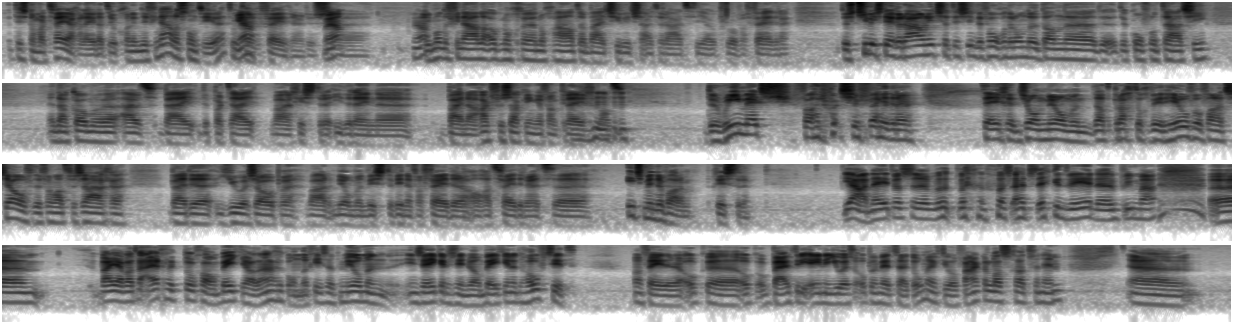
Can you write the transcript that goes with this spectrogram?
Het is nog maar twee jaar geleden dat hij ook gewoon in de finale stond hier. Hè, toen tegen Federer. Dus Ja. die won de finale ook nog, nog gehaald. Daarbij Cilic uiteraard, die ook verloor van Federer. Dus Cilic tegen Raonic, dat is in de volgende ronde dan eh, de, de confrontatie. En dan komen we uit bij de partij waar gisteren iedereen eh, bijna hartverzakkingen van kreeg. Want de rematch van Roger Federer tegen John Millman... dat bracht toch weer heel veel van hetzelfde van wat we zagen bij de US Open... waar Millman wist te winnen van Federer. Al had Federer het eh, iets minder warm gisteren. Ja, nee, het was, was uitstekend weer. prima. Ehm, maar ja, wat we eigenlijk toch al een beetje hadden aangekondigd... is dat Milman in zekere zin wel een beetje in het hoofd zit van Federer. Ook, eh, ook, ook buiten die ene US Open wedstrijd om... heeft hij wel vaker last gehad van hem. Ehm,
